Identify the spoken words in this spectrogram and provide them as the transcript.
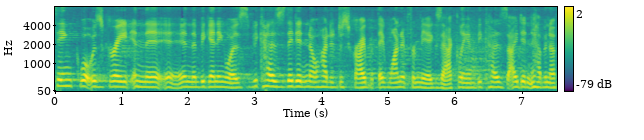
think what was great in the in the beginning was because they didn't know how to describe what they wanted from me exactly, and because I didn't have enough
